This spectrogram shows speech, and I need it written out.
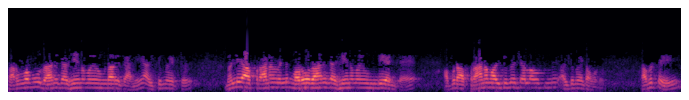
సర్వము దానికి అధీనమై ఉండాలి కానీ అల్టిమేట్ మళ్ళీ ఆ ప్రాణం వెళ్ళి మరో దానికి అధీనమై ఉంది అంటే అప్పుడు ఆ ప్రాణం అల్టిమేట్ ఎలా అవుతుంది? అల్టిమేట్ అవ్వదు. కాబట్టి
